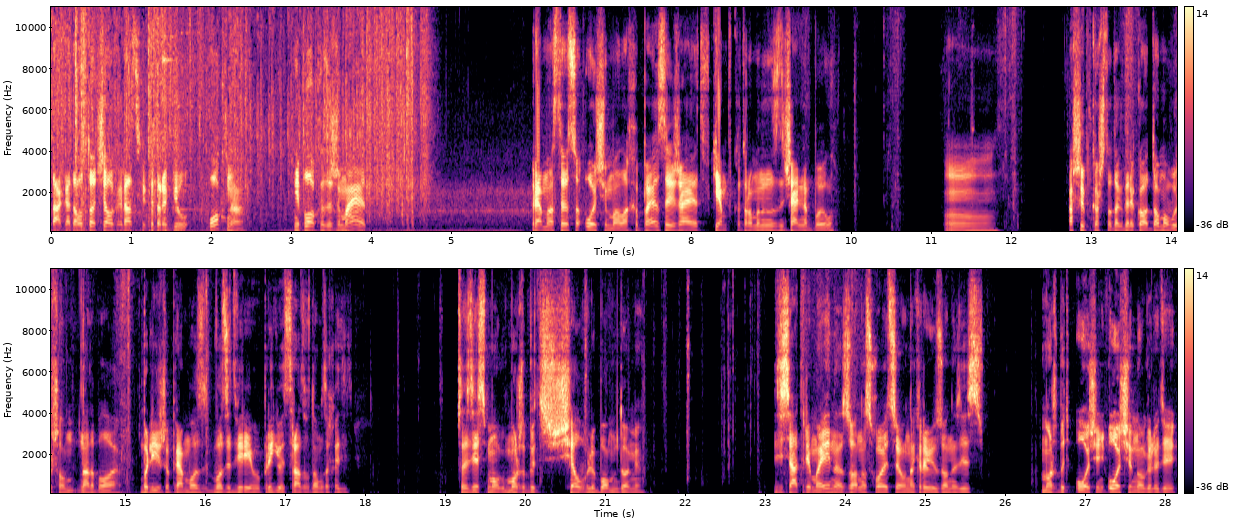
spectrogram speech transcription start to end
Так, это вот тот чел, как раз который бил окна. Неплохо зажимает. Прямо остается очень мало хп. Заезжает в кемп, в котором он изначально был. Ошибка, что так далеко от дома вышел. Надо было ближе, прям воз возле дверей выпрыгивать, сразу в дом заходить. Что здесь мог, может быть чел в любом доме. 50 ремейна, зона сходится, и он на краю зоны. Здесь может быть очень-очень много людей.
